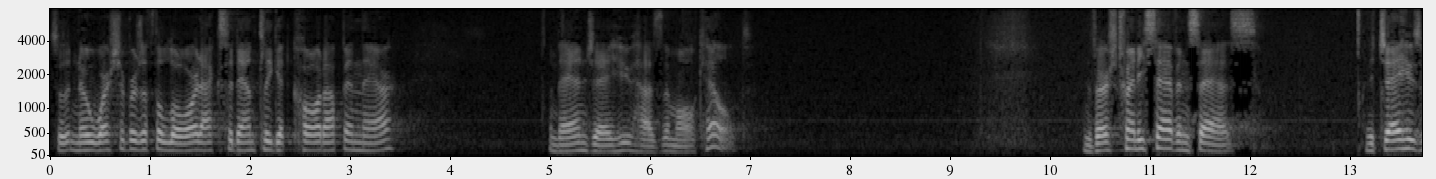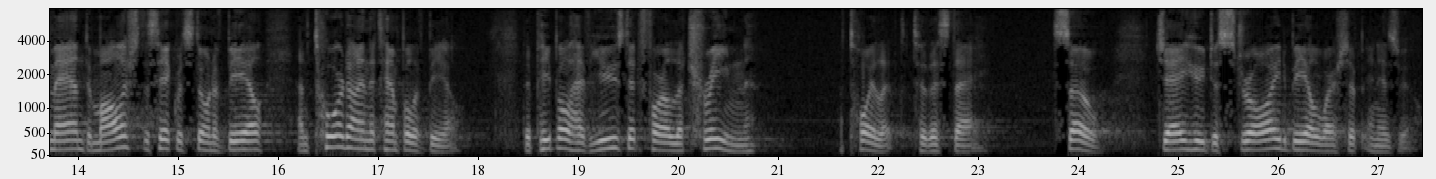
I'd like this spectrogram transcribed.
so that no worshippers of the Lord accidentally get caught up in there. And then Jehu has them all killed. And verse 27 says that Jehu's men demolished the sacred stone of Baal and tore down the temple of Baal. The people have used it for a latrine, a toilet, to this day. So, Jehu destroyed Baal worship in Israel.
